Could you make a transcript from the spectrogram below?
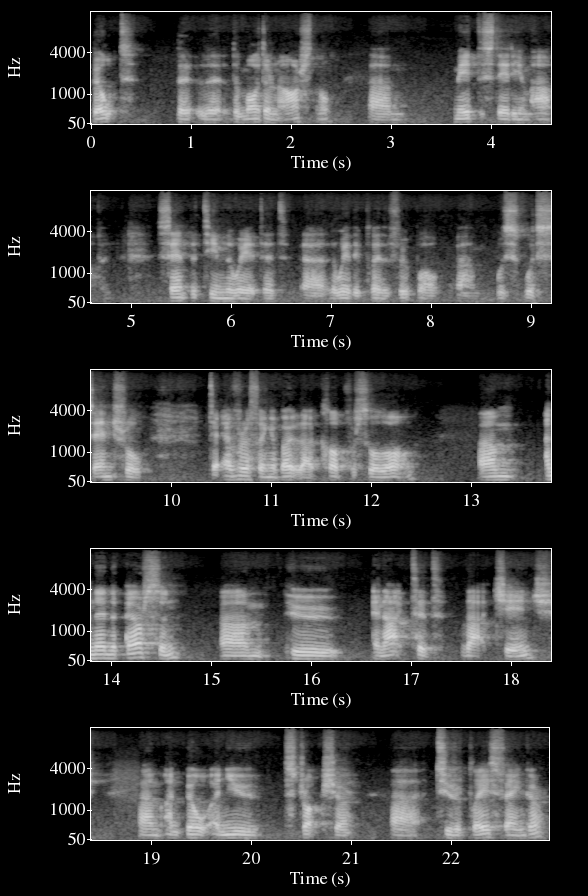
built the, the, the modern Arsenal, um, made the stadium happen, sent the team the way it did, uh, the way they play the football, um, was, was central to everything about that club for so long. Um, and then the person um, who enacted that change um, and built a new structure uh, to replace Wenger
